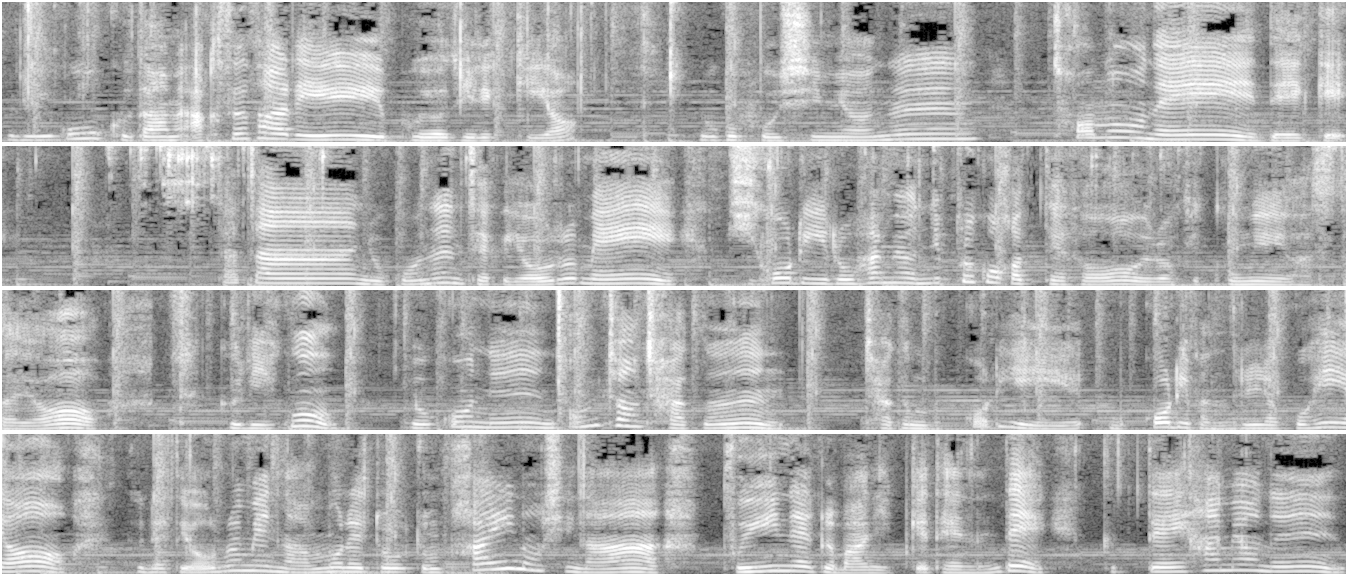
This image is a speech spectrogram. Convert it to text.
그리고 그 다음에 악세사리 보여드릴게요. 이거 보시면은 천원에 4개 짜잔! 요거는 제가 여름에 귀걸이로 하면 예쁠 것 같아서 이렇게 구매해 왔어요. 그리고 요거는 엄청 작은 작은 목걸이, 목걸이 만들려고 해요. 그래서 여름에는 아무래도 좀 파인 옷이나 브이넥을 많이 입게 되는데 그때 하면은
